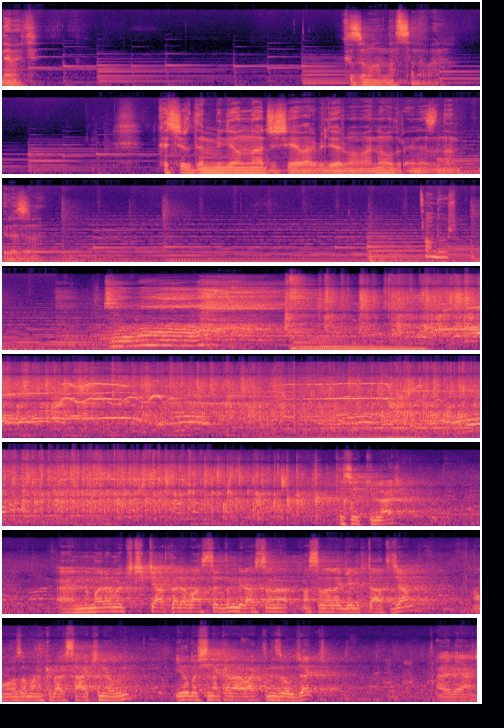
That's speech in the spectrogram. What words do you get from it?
Demet. Kızımı anlatsana bana. Kaçırdığım milyonlarca şey var biliyorum ama ne olur en azından birazını. Olur. Teşekkürler. Ee, numaramı küçük kağıtlara bastırdım. Biraz sonra masalara gelip dağıtacağım. Ama o zamana kadar sakin olun. Yılbaşına kadar vaktiniz olacak. Öyle yani.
